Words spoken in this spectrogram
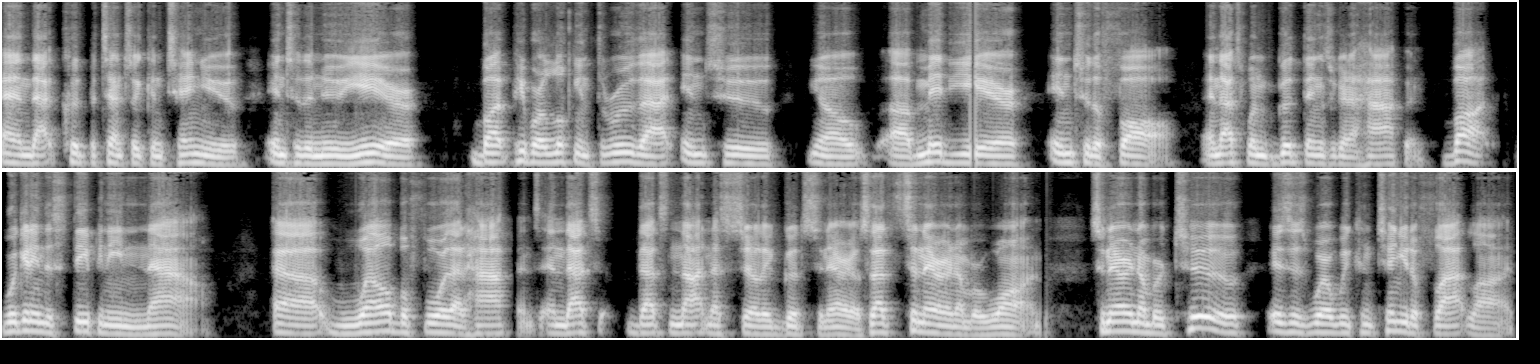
and that could potentially continue into the new year. But people are looking through that into, you know, uh, mid-year into the fall, and that's when good things are going to happen. But we're getting the steepening now uh, well before that happens. And that's that's not necessarily a good scenario. So that's scenario number one. Scenario number two is is where we continue to flatline.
